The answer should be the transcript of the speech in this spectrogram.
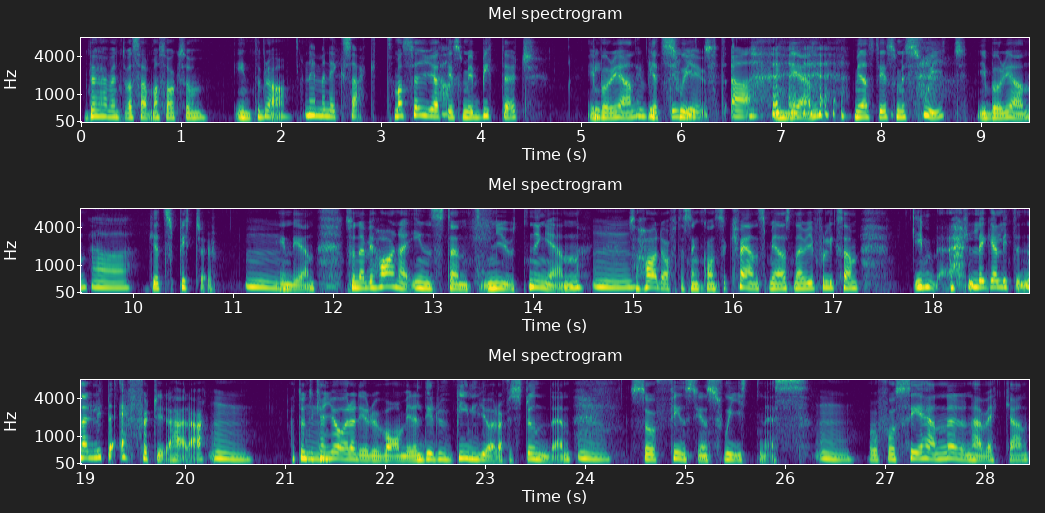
behöver inte vara samma sak som inte bra. Nej men exakt. Man säger ju att det som är bittert i början gets sweet. Ja. in the end. Medan det som är sweet i början Ja. gets bitter Mm. in the end. Så när vi har den här instant njutningen Mm. så har det oftast en konsekvens. Medan när vi får liksom lägga lite, när det är lite effort i det här. Mm. Att du inte kan göra det du är van vid, eller det du vill göra för stunden. Mm. Så finns det ju en sweetness. Mm. Och få se henne den här veckan,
